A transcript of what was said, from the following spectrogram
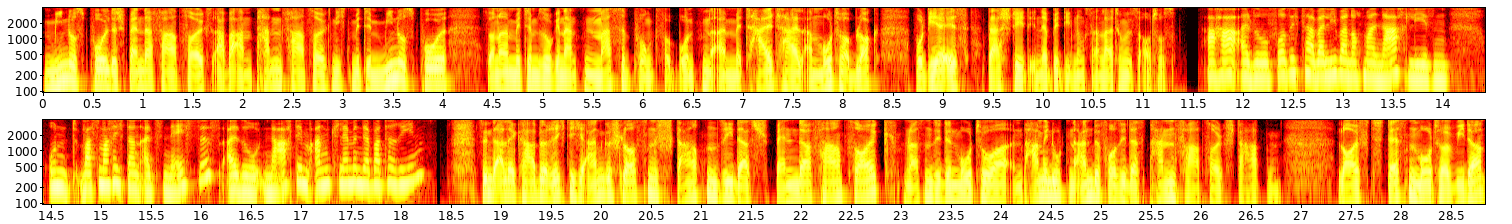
Minuspol des Spenderfahrzeugs aber am Pannenfahrzeug nicht mit dem Minuspol, sondern mit dem sogenannten Massepunkt verbunden, einem Metallteil am Motorblock. Wo der ist, das steht in der Bedienungsanleitung des Autos. Aha, also vorsichtshalber lieber nochmal nachlesen. Und was mache ich dann als nächstes, also nach dem Anklemmen der Batterien? Sind alle Kabel richtig angeschlossen, starten Sie das Spenderfahrzeug, lassen Sie den Motor ein paar Minuten an, bevor Sie das Pannenfahrzeug starten. Läuft dessen Motor wieder,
